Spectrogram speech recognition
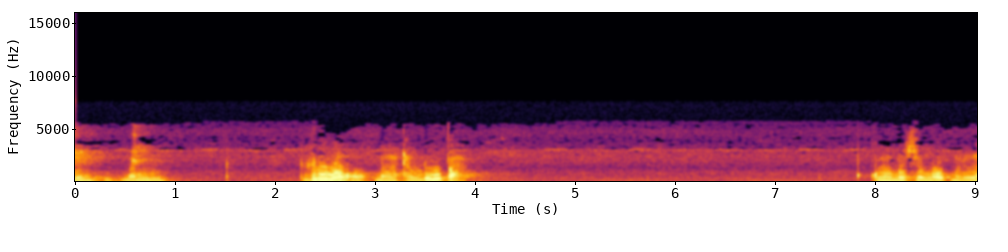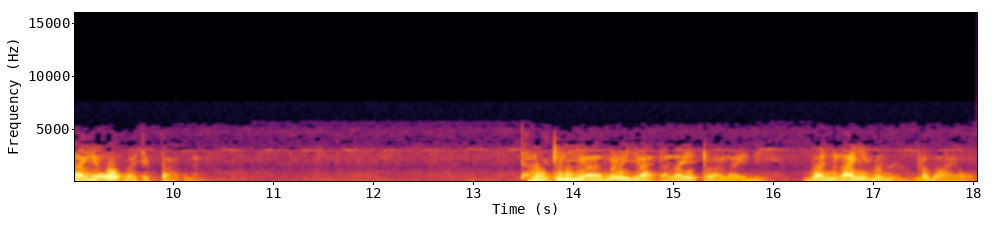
มันมันรั่วออกมาทางรูปาก ความไม่สงบมันไหลออกมาจากปากนั้นทางกิริยามารยาทอะไรต่ออะไรนี่ มันไหลมันระบายออก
